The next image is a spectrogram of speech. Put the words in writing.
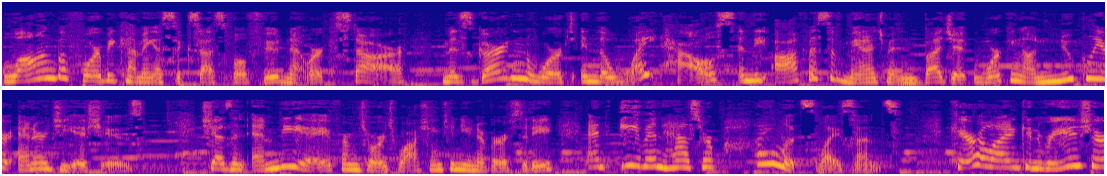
Long before becoming a successful Food Network star, Ms. Garten worked in the White House in the Office of Management and Budget working on nuclear energy issues. She has an MBA from George Washington University and even has her pilot's license. Caroline can reassure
